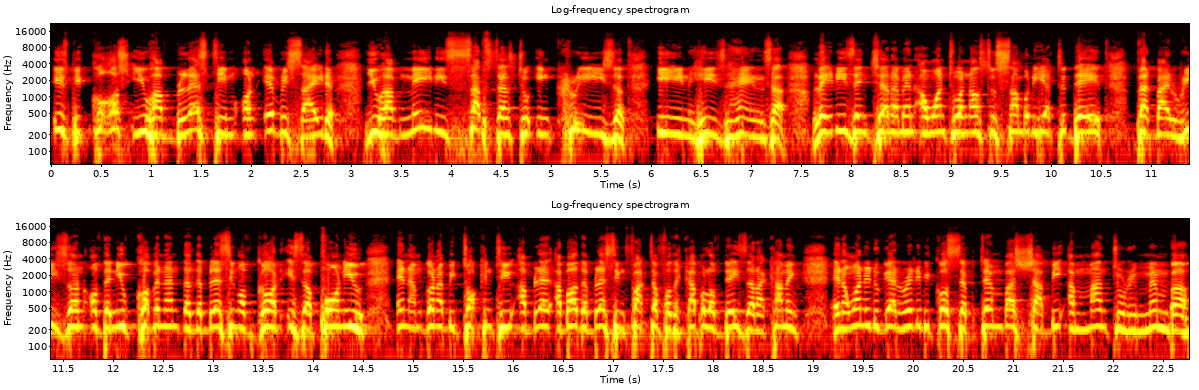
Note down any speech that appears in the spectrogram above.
is because you have blessed him on every side. You have made his substance to increase in his hands. Ladies and gentlemen, I want to announce to somebody here today that by reason of the new covenant that the blessing of God is upon you and I'm going to be talking to you about the blessing factor for the couple of days that are coming and I want you to get ready because September shall be a month to remember.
